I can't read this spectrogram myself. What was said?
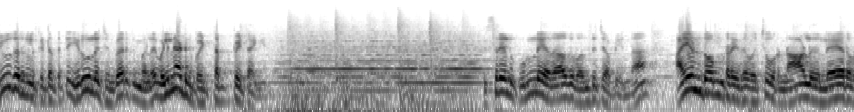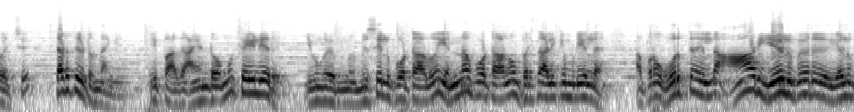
யூதர்கள் கிட்டத்தட்ட இருபது லட்சம் பேருக்கு மேல வெளிநாட்டுக்கு போய் தப்பி போயிட்டாங்க. இஸ்ரேலுக்கு உள்ளே ஏதாவது வந்துச்சு அப்படின்னா அயன் டோம்ன்ற இதை வச்சு ஒரு நாலு லேயரை வச்சு தடுத்துக்கிட்டு இருந்தாங்க இப்போ அது அயன் டோமும் ஃபெயிலியர் இவங்க மிசைல் போட்டாலும் என்ன போட்டாலும் பெருசாக அழிக்க முடியல அப்புறம் ஒருத்தன் இல்லை ஆறு ஏழு பேர் ஏழு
